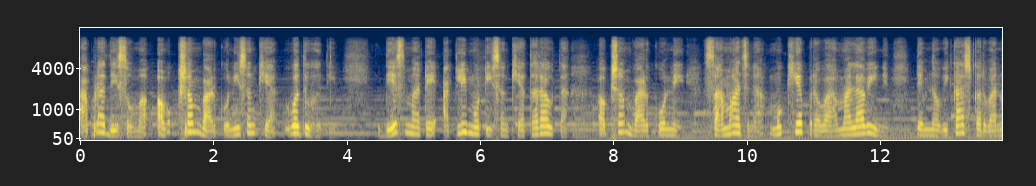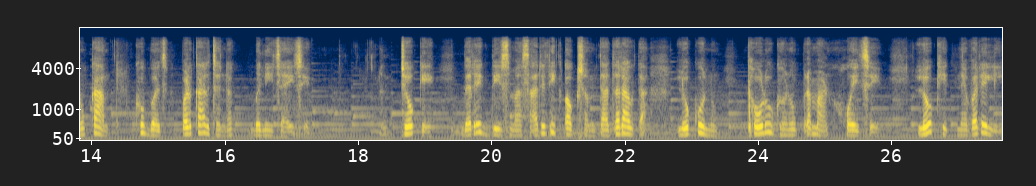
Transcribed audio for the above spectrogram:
આપણા દેશોમાં અક્ષમ બાળકોની સંખ્યા વધુ હતી. દેશ માટે આટલી મોટી સંખ્યા ધરાવતા અક્ષમ બાળકોને સમાજના મુખ્ય પ્રવાહમાં લાવીને તેમનો વિકાસ કરવાનું કામ ખૂબ જ પડકારજનક બની જાય છે. જો કે દરેક દેશમાં શારીરિક અક્ષમતા ધરાવતા લોકોનું થોડું ઘણું પ્રમાણ હોય છે. લોકહિતને વરેલી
